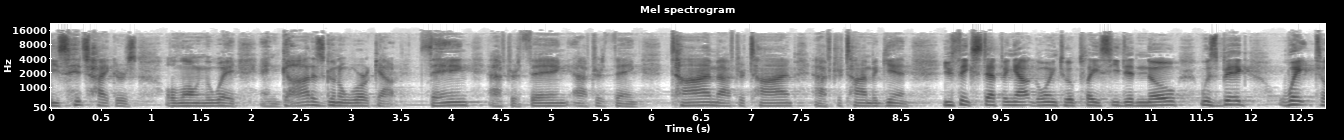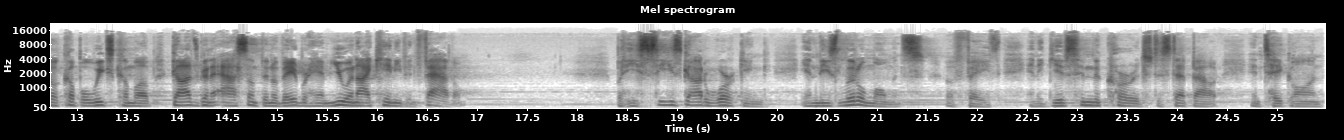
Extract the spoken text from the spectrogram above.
these hitchhikers along the way. And God is going to work out thing after thing after thing, time after time after time again. You think stepping out, going to a place he didn't know was big? Wait till a couple weeks come up. God's going to ask something of Abraham you and I can't even fathom. But he sees God working in these little moments of faith, and it gives him the courage to step out and take on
